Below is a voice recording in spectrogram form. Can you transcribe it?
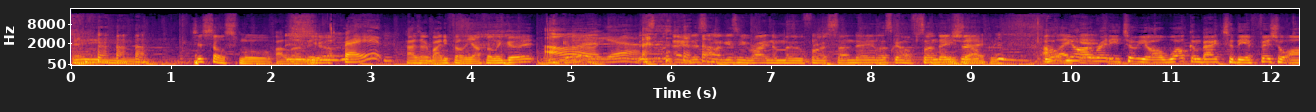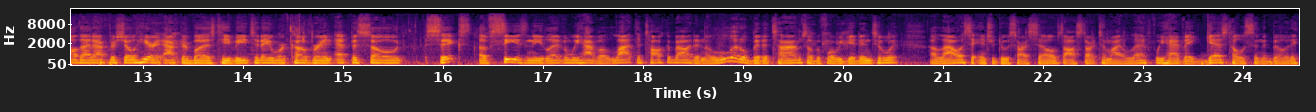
begin. Hmm. Just so smooth. I love it. Right? How's everybody feeling? Y'all feeling good? Oh, yeah. hey, this song gets me right in the mood for a Sunday. Let's go. Sunday Exactly. show. I hope like y'all it. ready too, y'all. Welcome back to the official All That After Show here at AfterBuzz TV. Today we're covering episode six of season eleven. We have a lot to talk about in a little bit of time, so before we get into it, allow us to introduce ourselves. I'll start to my left. We have a guest host in the building.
